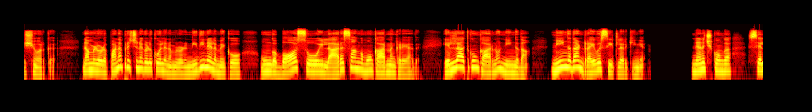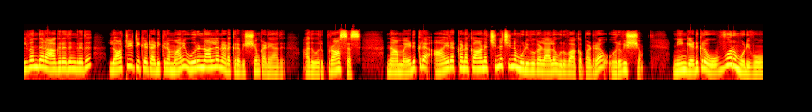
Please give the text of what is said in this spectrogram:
விஷயம் இருக்கு. நம்மளோட பண பிரச்சனைகளுக்கோ இல்லை நம்மளோட நிதி நிலைமைக்கோ உங்க பாஸோ இல்ல அரசாங்கமோ காரணம் கிடையாது. எல்லாத்துக்கும் காரணம் நீங்க தான் நீங்க தான் டிரைவர் சீட்ல இருக்கீங்க. நினைச்சுக்கோங்க செல்வந்தர் ஆகிறதுங்கிறது லாட்டரி டிக்கெட் அடிக்கிற மாதிரி ஒரு நாள்ல நடக்கிற விஷயம் கிடையாது. அது ஒரு ப்ராசஸ் நாம எடுக்கிற ஆயிரக்கணக்கான சின்ன சின்ன முடிவுகளால உருவாக்கப்படுற ஒரு விஷயம். நீங்க எடுக்கிற ஒவ்வொரு முடிவும்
